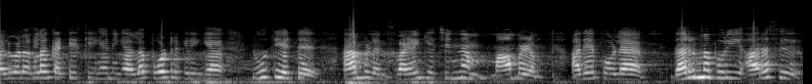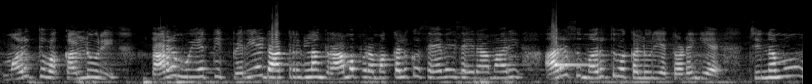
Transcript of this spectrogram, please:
அலுவலகம்லாம் கட்டியிருக்கீங்க. நீங்க எல்லாம் போட்டிருக்கிறீங்க. நூத்தி எட்டு ஆம்புலன்ஸ் வழங்கிய சின்னம் மாம்பழம். அதே போல தர்மபுரி அரசு மருத்துவ கல்லூரி தரம் உயர்த்தி பெரிய டாக்டர்கள்லாம் கிராமப்புற மக்களுக்கும் சேவை செய்யற மாதிரி அரசு மருத்துவ கல்லூரியை தொடங்கிய சின்னமும்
